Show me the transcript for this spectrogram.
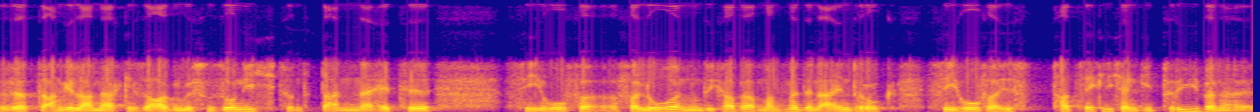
wird Angela Merkel sagen müssen, so nicht. Und dann hätte Seehofer verloren. Und ich habe manchmal den Eindruck, Seehofer ist tatsächlich ein Getriebener. Er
